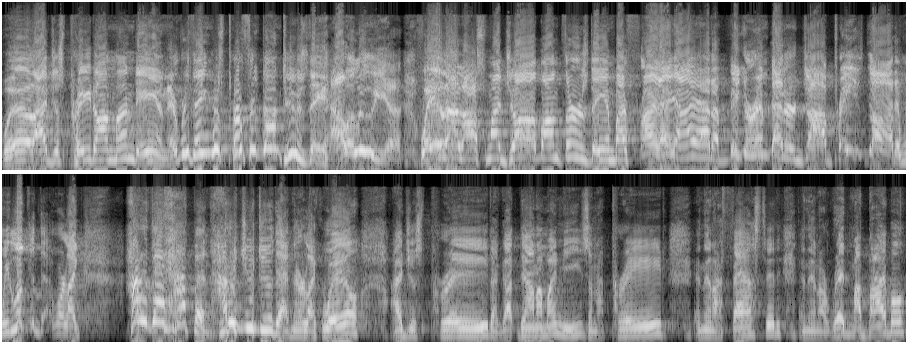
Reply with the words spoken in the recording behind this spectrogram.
Well, I just prayed on Monday and everything was perfect on Tuesday. Hallelujah. Well, I lost my job on Thursday and by Friday I had a bigger and better job. Praise God. And we look at that we're like, how did that happen? How did you do that? And they're like, well, I just prayed. I got down on my knees and I prayed and then I fasted and then I read my Bible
